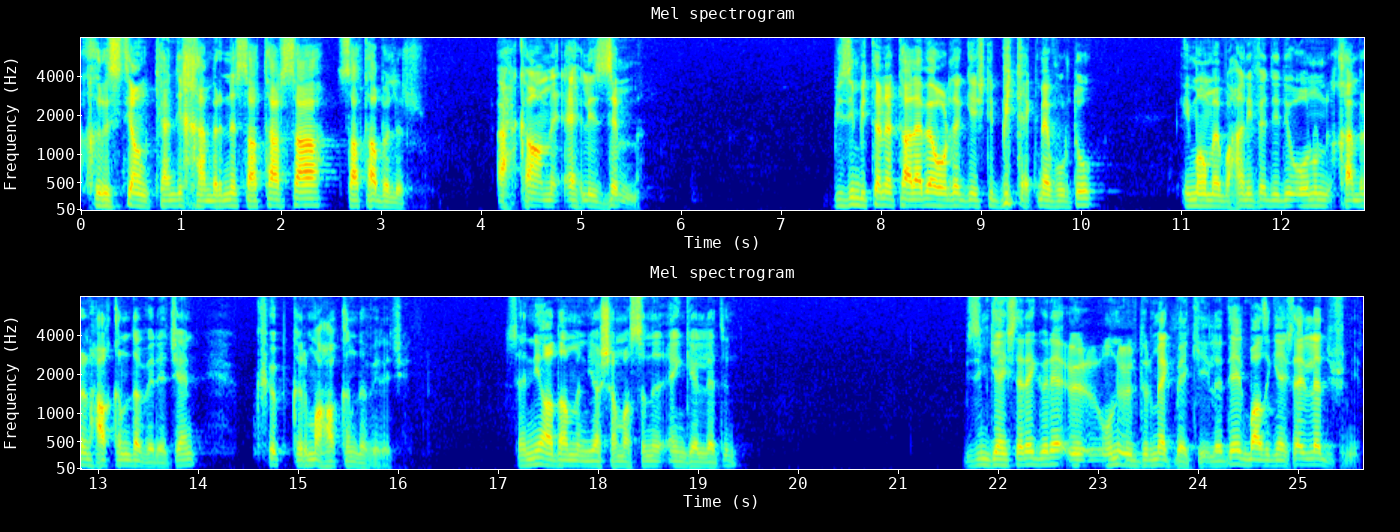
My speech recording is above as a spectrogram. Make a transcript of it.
Hristiyan kendi hamirini satarsa satabilir. Ahkam-ı ehli zimme. Bizim bir tane talebe orada geçti bir tekme vurdu. İmam Ebu Hanife dedi onun hamrin hakkını da vereceksin. Küp kırma hakkını da vereceksin. Sen niye adamın yaşamasını engelledin? Bizim gençlere göre ö- onu öldürmek belki ile değil bazı gençler ile düşünüyor.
